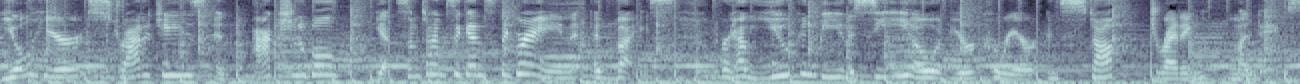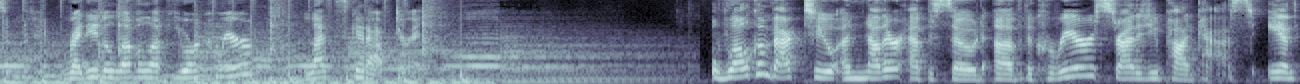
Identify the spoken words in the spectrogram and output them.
You'll hear strategies and actionable, yet sometimes against the grain, advice for how you can be the CEO of your career and stop dreading Mondays. Ready to level up your career? Let's get after it. Welcome back to another episode of the Career Strategy Podcast. And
